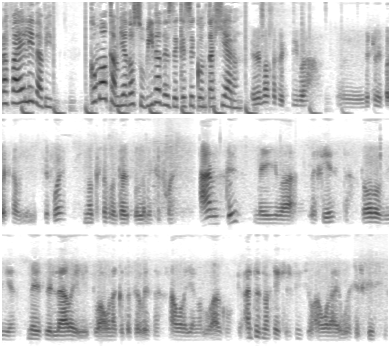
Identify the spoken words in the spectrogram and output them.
Rafael y David, ¿cómo ha cambiado su vida desde que se contagiaron? Es más efectiva. Mm, de hecho, mi pareja se fue. No quise afrontar el problema y se fue. Antes me iba de fiesta todos los días. Me desvelaba y tomaba una que cerveza. Ahora ya no lo hago. Antes no hacía ejercicio, ahora hago ejercicio.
